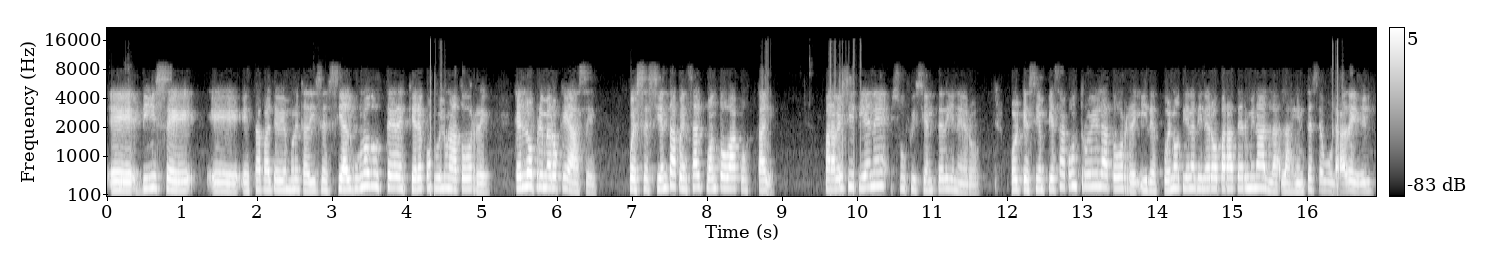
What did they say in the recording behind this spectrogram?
eh, dice, eh, esta parte bien bonita, dice, si alguno de ustedes quiere construir una torre, ¿qué es lo primero que hace? Pues se sienta a pensar cuánto va a costar para ver si tiene suficiente dinero. Porque si empieza a construir la torre y después no tiene dinero para terminarla, la gente se burlará de él.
